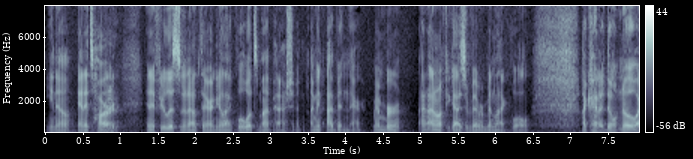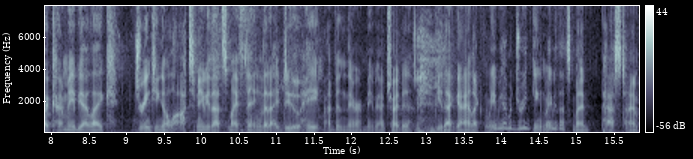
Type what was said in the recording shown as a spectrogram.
you know? And it's hard. And if you're listening out there and you're like, well, what's my passion? I mean, I've been there. Remember? I I don't know if you guys have ever been like, well, I kind of don't know. I kind maybe I like drinking a lot. Maybe that's my thing that I do. Hey, I've been there. Maybe I try to be that guy. Like maybe I'm a drinking. Maybe that's my pastime.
